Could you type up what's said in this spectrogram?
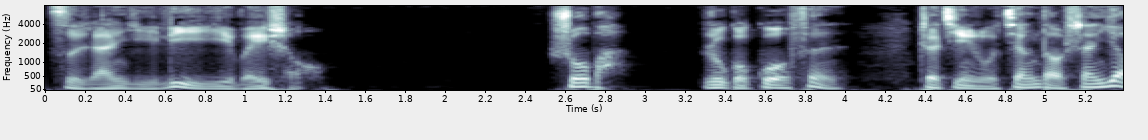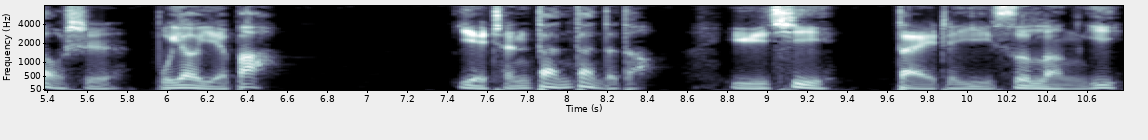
自然以利益为首。说吧，如果过分，这进入江道山钥匙不要也罢。叶晨淡淡的道，语气带着一丝冷意。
